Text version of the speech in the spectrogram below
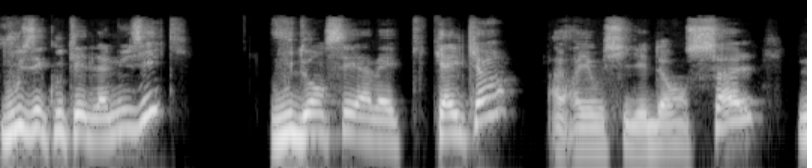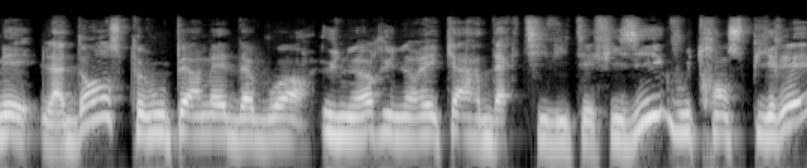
Vous écoutez de la musique, vous dansez avec quelqu'un, alors il y a aussi les danses seules, mais la danse peut vous permettre d'avoir une heure, une heure et quart d'activité physique, vous transpirez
